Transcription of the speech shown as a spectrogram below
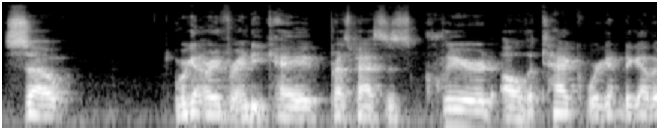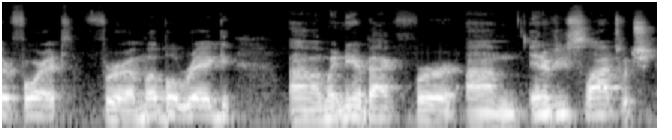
So we're getting ready for NDK. Press pass is cleared. All the tech we're getting together for it for a mobile rig. Um, waiting to hear back for um, interview slots, which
